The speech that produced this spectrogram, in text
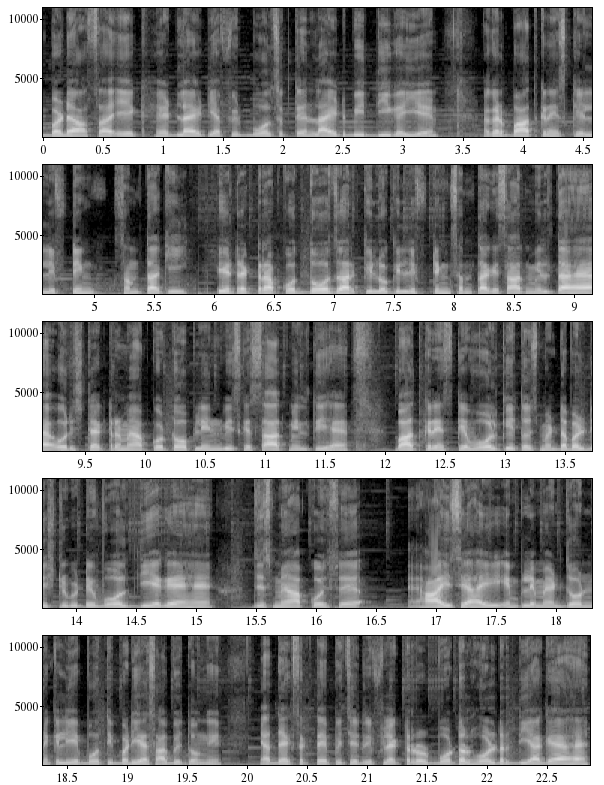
बड़ा सा एक हेडलाइट या फिर बोल सकते हैं लाइट भी दी गई है। अगर बात करें इसके लिफ्टिंग क्षमता की, ये ट्रैक्टर आपको 2000 किलो की लिफ्टिंग क्षमता के साथ मिलता है और इस ट्रैक्टर में आपको टॉप लिन भी इसके साथ मिलती है। बात करें इसके वॉल की तो इसमें डबल डिस्ट्रीब्यूटिव वॉल दिए गए हैं, जिसमें आपको इसे हाई से हाई इम्प्लीमेंट जोड़ने के लिए बहुत ही बढ़िया साबित होंगे। या देख सकते हैं पीछे रिफ्लेक्टर और बोतल होल्डर दिया गया है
